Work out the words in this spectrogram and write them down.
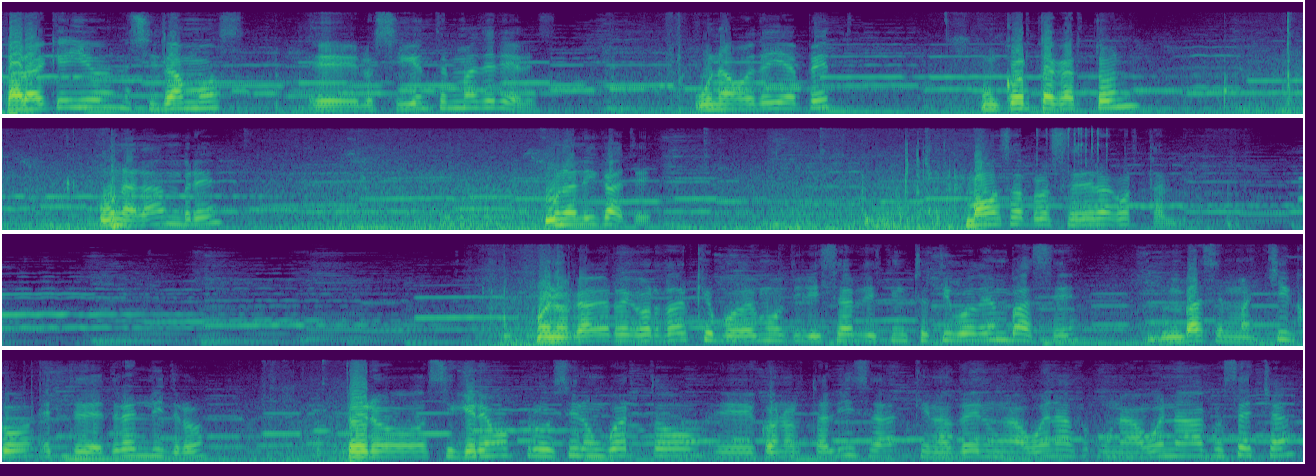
Para aquello necesitamos eh, los siguientes materiales. Una botella PET, un cortacartón, un alambre, un alicate. Vamos a proceder a cortarlo. Bueno, cabe recordar que podemos utilizar distintos tipos de envases, envases más chicos, este de 3 litros, pero si queremos producir un huerto eh, con hortalizas que nos den una buena, una buena cosecha,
